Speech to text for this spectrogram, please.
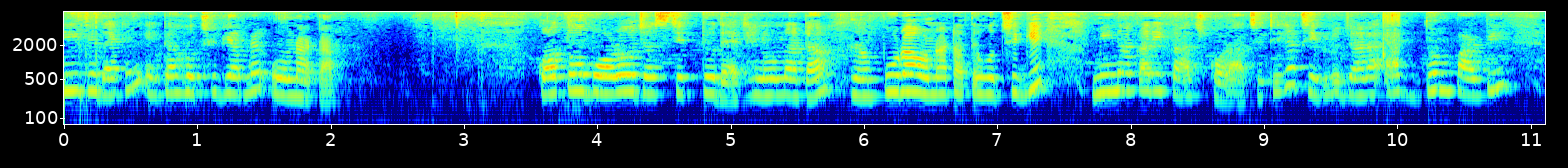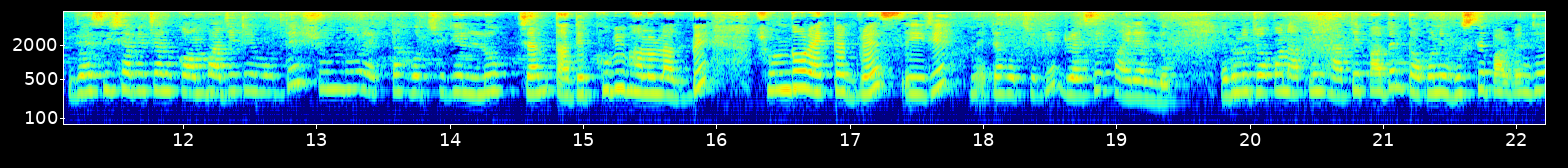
এই যে দেখেন, এটা হচ্ছে গিয়ে আপনার ওনাটা কত বড় জাস্ট একটু দেখেন ওনাটা। পুরা ওনাটাতে হচ্ছে গিয়ে মিনাকারি কাজ করা আছে, ঠিক আছে? এগুলো যারা একদম পার্টি ড্রেস হিসাবে চান, কম বাজেটের মধ্যে সুন্দর একটা হচ্ছে গিয়ে লুক চান, তাদের খুবই ভালো লাগবে। সুন্দর একটা ড্রেস এই যে, এটা হচ্ছে গিয়ে ড্রেসের ফাইনাল লুক এগুলো যখন আপনি হাতে পাবেন, তখনই বুঝতে পারবেন যে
